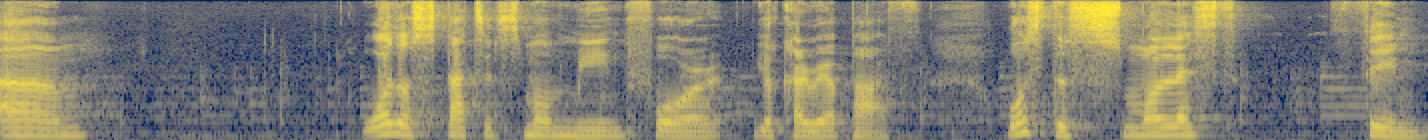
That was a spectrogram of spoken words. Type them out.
Um, what does starting small mean for your career path? What's the smallest thing?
